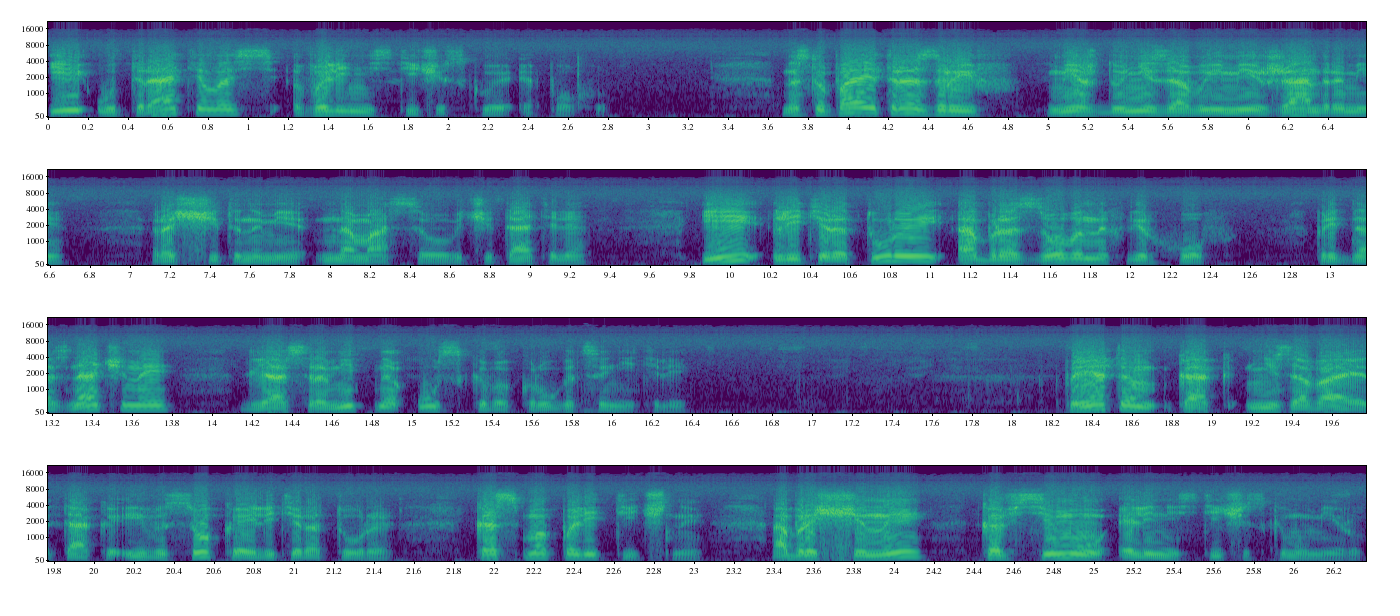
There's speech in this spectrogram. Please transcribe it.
и утратилась в эллинистическую эпоху. Наступает разрыв между низовыми жанрами, рассчитанными на массового читателя, и литературой образованных верхов, предназначенной для сравнительно узкого круга ценителей. При этом как низовая, так и высокая литература космополитичны, обращены ко всему эллинистическому миру.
